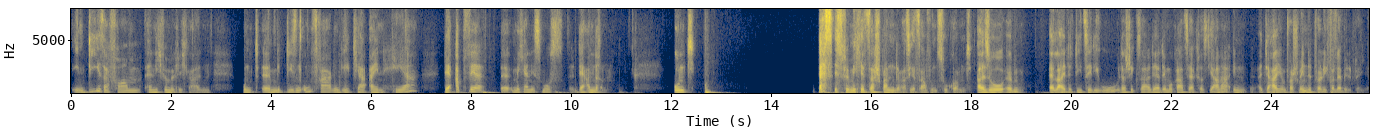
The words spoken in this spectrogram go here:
in dieser Form äh, nicht für möglich gehalten. Und äh, mit diesen Umfragen geht ja einher der Abwehrmechanismus der anderen. Und das ist für mich jetzt das Spannende, was jetzt auf uns zukommt. Also ähm, erleidet die CDU das Schicksal der Democrazia Christiana in Italien, verschwindet völlig von der Bildfläche.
